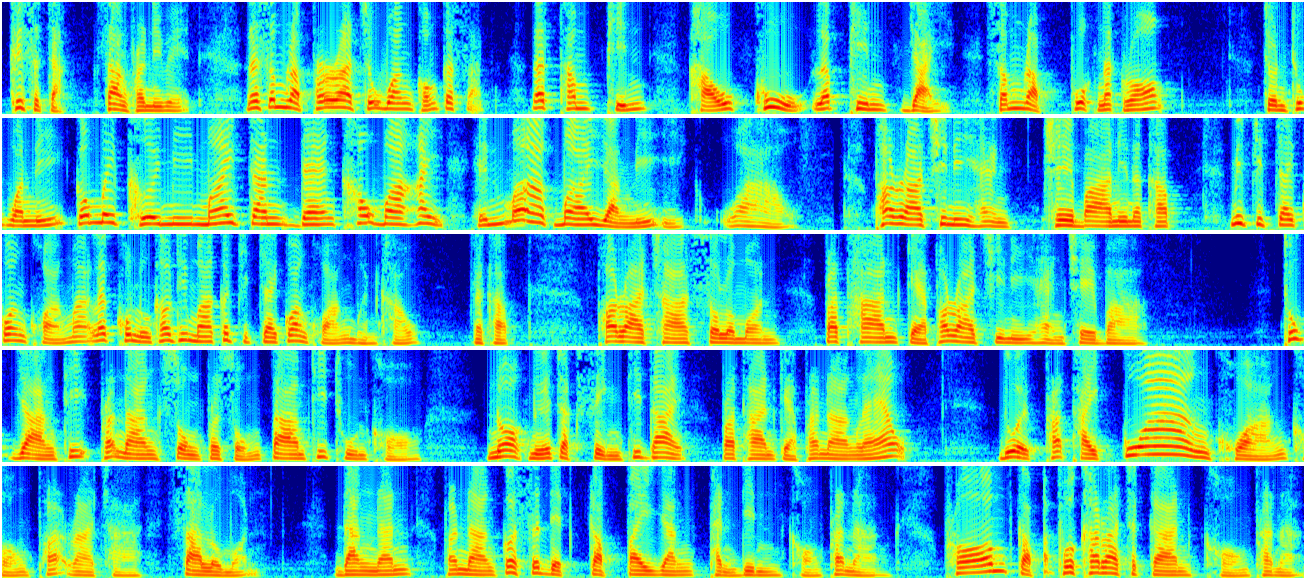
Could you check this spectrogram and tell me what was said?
คริสตจักร สร้างพระนิเวศ และสำหรับพระราชวังของกษัตริย์ และทำผินเขาคู่และพินใหญ่สำหรับพวกนักร้อง จนทุกวันนี้ก็ไม่เคยมีไม้จันแดงเข้ามาให้เห็นมากมายอย่างนี้อีก ว้าว พระราชินีแห่งเชบานี่นะครับ มีจิตใจกว้างขวางมาก และคนของเขาที่มาก็จิตใจกว้างขวางเหมือนเขานะครับ พระราชาโซโลมอนประทานแก่พระราชินีแห่งเชบา ทุกอย่างที่พระนางทรงประสงค์ตามที่ทูลขอ นอกเหนือจากสิ่งที่ได้ประทานแก่พระนางแล้ว ด้วยพระทัยกว้างขวางของพระราชาซาโลมอน ดังนั้นพระนางก็เสด็จกลับไปยังแผ่นดินของพระนาง พร้อมกับพวกข้าราชการของพระนาง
